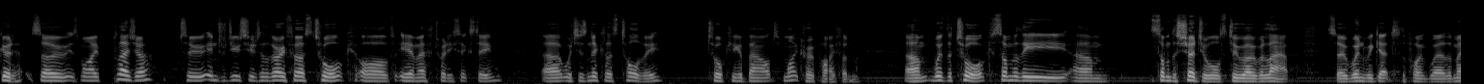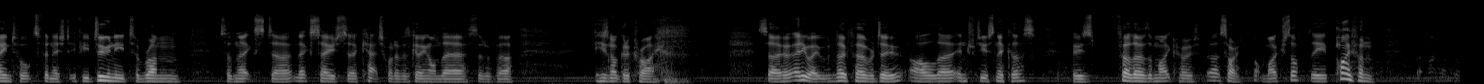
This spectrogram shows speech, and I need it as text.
Good. So it's my pleasure to introduce you to the very first talk of EMF 2016, uh, which is Nicholas Tollervey talking about MicroPython. Um, with the talk, some of the um, some of the schedules do overlap. So when we get to the point where the main talk's finished, if you do need to run to the next uh, next stage to catch whatever's going on there, sort of, uh, he's not going to cry. so anyway, with no further ado, I'll uh, introduce Nicholas, who's fellow of the micro, uh, sorry, not Microsoft, the Python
